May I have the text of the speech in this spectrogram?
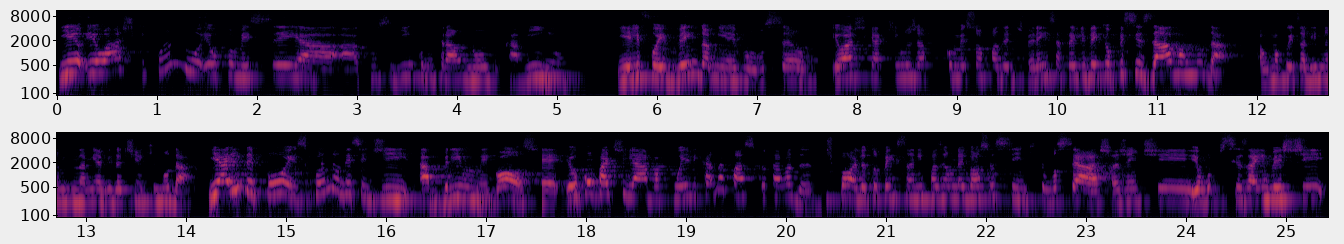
E eu, eu acho que quando eu comecei a, a conseguir encontrar um novo caminho, e ele foi vendo a minha evolução, eu acho que aquilo já começou a fazer diferença para ele ver que eu precisava mudar. Alguma coisa ali na minha vida tinha que mudar. E aí depois, quando eu decidi abrir um negócio, é, eu compartilhava com ele cada passo que eu estava dando. Tipo, olha, eu estou pensando em fazer um negócio assim, o que, que você acha? A gente, eu vou precisar investir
